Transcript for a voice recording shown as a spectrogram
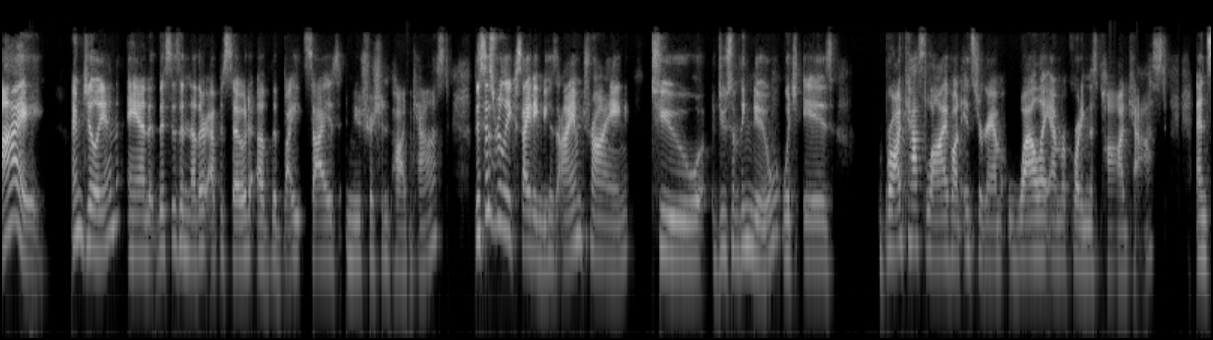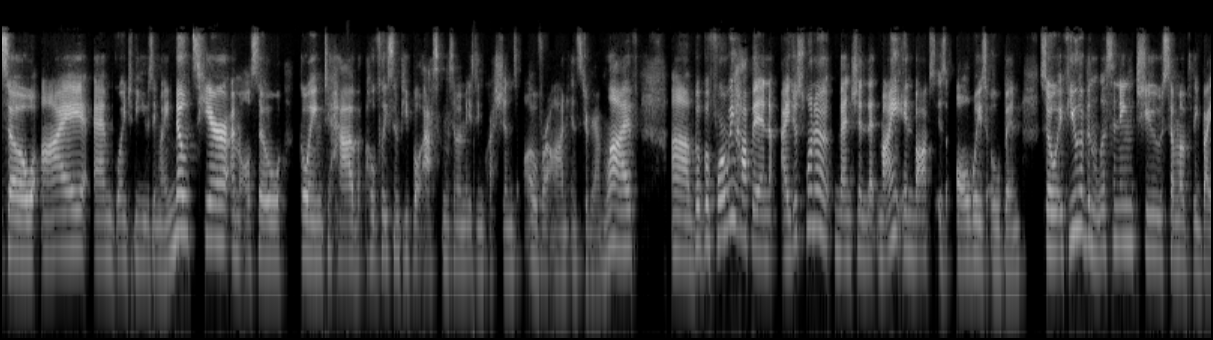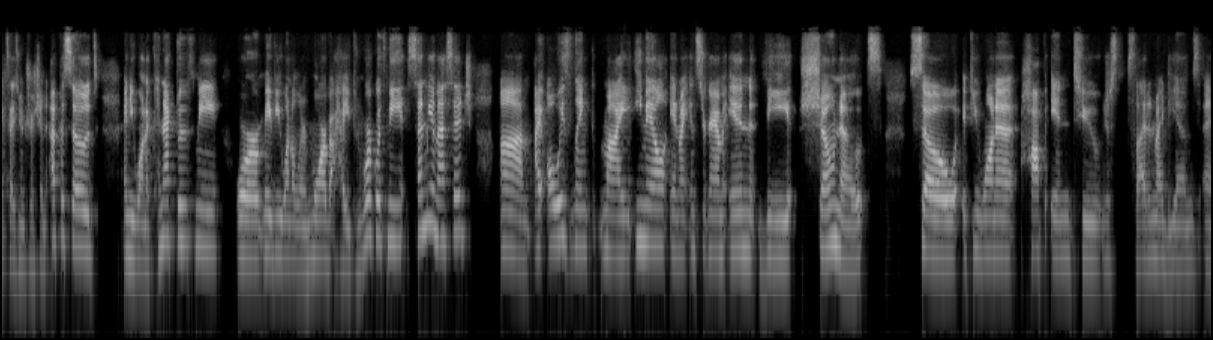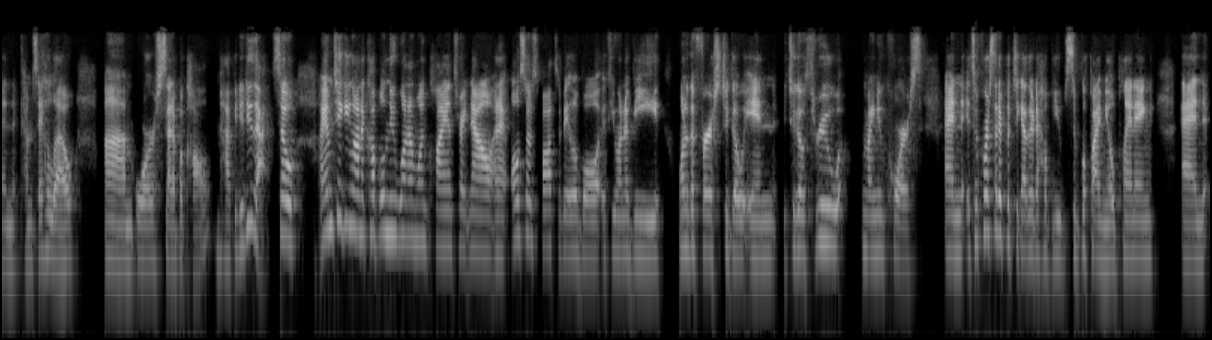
Hi, I'm Gillian, and this is another episode of the Bite Size Nutrition Podcast. This is really exciting because I am trying to do something new, which is broadcast live on Instagram while I am recording this podcast. And so I am going to be using my notes here. I'm also going to have hopefully some people asking some amazing questions over on Instagram Live. Um, but before we hop in, I just want to mention that my inbox is always open. So if you have been listening to some of the Bite Size Nutrition episodes and you want to connect with me, or maybe you want to learn more about how you can work with me, send me a message. Um, I always link my email and my Instagram in the show notes. So if you want to hop into just slide in my DMs and come say hello um, or set up a call, I'm happy to do that. So I am taking on a couple new one on one clients right now. And I also have spots available if you want to be one of the first to go in to go through my new course. And it's a course that I put together to help you simplify meal planning and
